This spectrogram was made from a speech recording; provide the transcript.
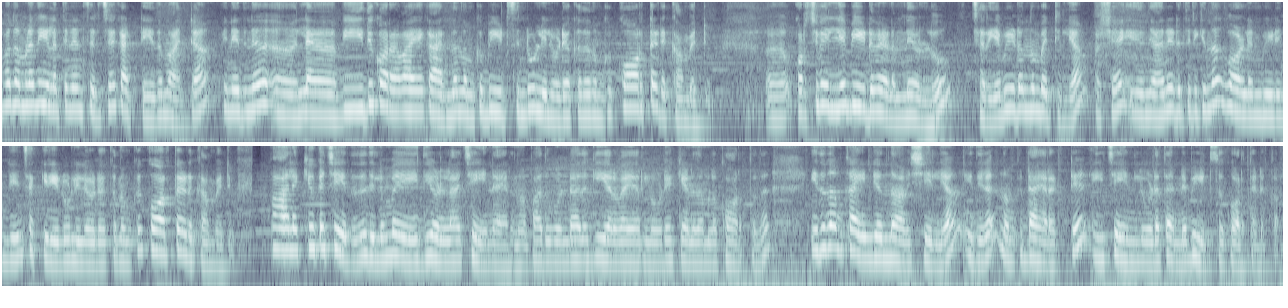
അപ്പോൾ നമ്മുടെ നീളത്തിനനുസരിച്ച് കട്ട് ചെയ്ത് മാറ്റാം. പിന്നെ ഇതിന് വീതി കുറവായ കാരണം നമുക്ക് ബീഡ്സിന്റെ ഉള്ളിലൂടെയൊക്കെ നമുക്ക് കോർത്തെടുക്കാൻ പറ്റും. കുറച്ച് വലിയ ബീഡ് വേണമെന്നേ ഉള്ളൂ. ചെറിയ ബീഡൊന്നും പറ്റില്ല. പക്ഷേ ഞാൻ എടുത്തിരിക്കുന്ന ഗോൾഡൻ ബീഡിന്റെയും ചക്കിരിയുടെ ഉള്ളിലൂടെയൊക്കെ നമുക്ക് കോർത്തെടുക്കാൻ പറ്റും. പാലയ്ക്കൊക്കെ ചെയ്തത് ഇതിലും വേദിയുള്ള ചെയിനായിരുന്നു അപ്പോൾ അതുകൊണ്ട് അത് ഗിയർ വയറിലൂടെയൊക്കെയാണ് നമ്മൾ കോർത്തത്. ഇത് നമുക്ക് അതിന്റെ ഒന്നും ആവശ്യമില്ല. ഇതിൽ നമുക്ക് ഡയറക്റ്റ് ഈ ചെയിനിലൂടെ തന്നെ ബീഡ്സ് കോർത്തെടുക്കാം.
